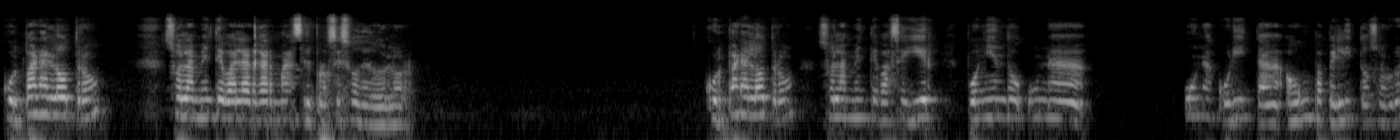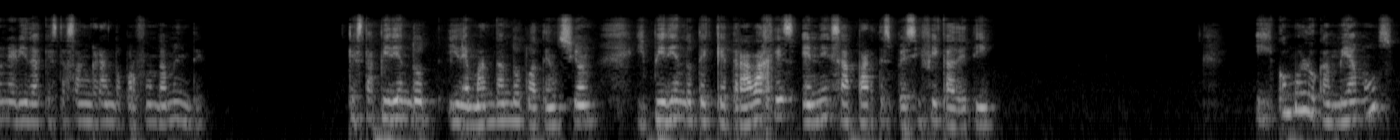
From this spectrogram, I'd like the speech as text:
Culpar al otro solamente va a alargar más el proceso de dolor. Culpar al otro solamente va a seguir poniendo una una curita o un papelito sobre una herida que está sangrando profundamente. que está pidiendo y demandando tu atención y pidiéndote que trabajes en esa parte específica de ti. ¿Y cómo lo cambiamos?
